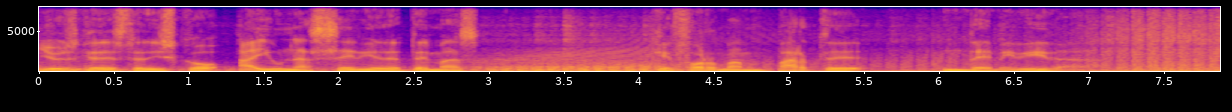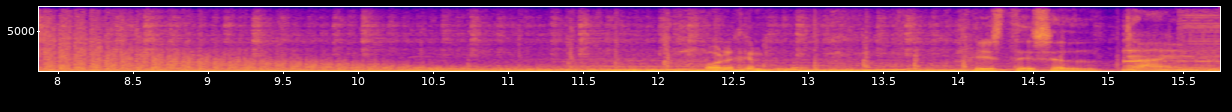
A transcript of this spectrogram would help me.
Yo es que de este disco hay una serie de temas que forman parte de mi vida. Por ejemplo, este es el Time.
